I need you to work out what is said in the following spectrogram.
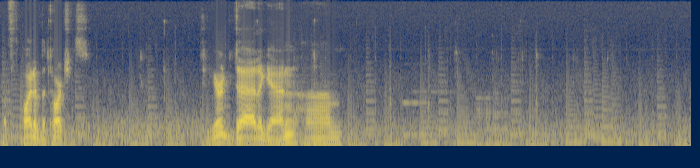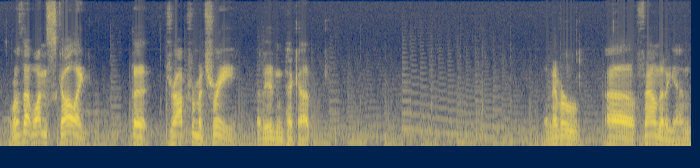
What's the point of the torches? So you're dead again. Um... was that one skull like that dropped from a tree that I didn't pick up? I never uh, found it again.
